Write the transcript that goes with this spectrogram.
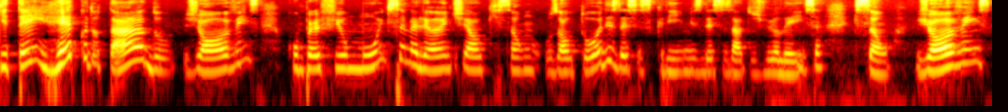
que tem recrutado jovens com perfil muito semelhante ao que são os autores desses crimes, desses atos de violência, que são jovens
